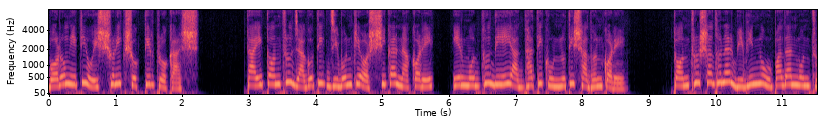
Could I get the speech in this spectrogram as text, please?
বরং এটি ঐশ্বরিক শক্তির প্রকাশ। তাই তন্ত্র জাগতিক জীবনকে অস্বীকার না করে, এর মধ্য দিয়েই আধ্যাত্মিক উন্নতি সাধন করে। তন্ত্র সাধনার বিভিন্ন উপাদান মন্ত্র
